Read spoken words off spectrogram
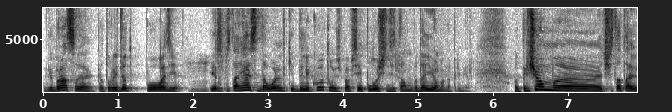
вибрация, которая идет по воде mm-hmm. и распространяется довольно-таки далеко, то есть по всей площади там, водоема, например. Вот, причем э, частота,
